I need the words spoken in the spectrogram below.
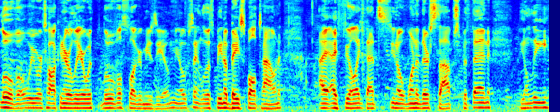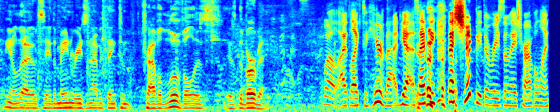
Louisville, we were talking earlier with Louisville Slugger Museum. You know, St. Louis being a baseball town, I, I feel like that's you know one of their stops. But then, the only you know I would say the main reason I would think to travel to Louisville is is the bourbon. Well, I'd like to hear that. Yes, I think that should be the reason they travel in.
